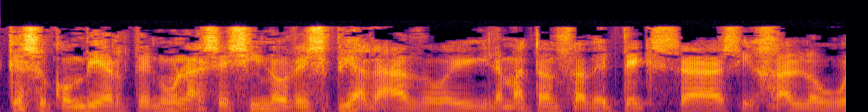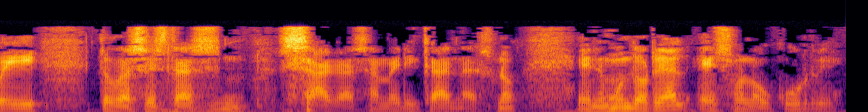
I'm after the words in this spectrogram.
que se convierte en un asesino despiadado y la matanza de Texas y Halloween, todas estas sagas americanas, ¿no? En el mundo real eso no ocurre,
